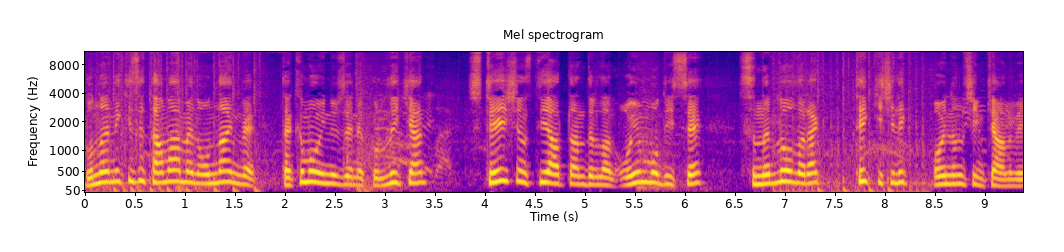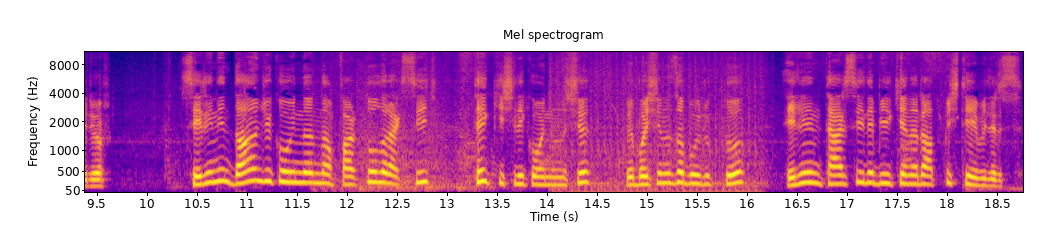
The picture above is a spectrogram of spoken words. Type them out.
Bunların ikisi tamamen online ve takım oyunu üzerine kuruluyken Stations diye adlandırılan oyun modu ise sınırlı olarak tek kişilik oynanış imkanı veriyor. Serinin daha önceki oyunlarından farklı olarak Siege tek kişilik oynanışı ve başınıza buyrukluğu elinin tersiyle bir kenara atmış diyebiliriz.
